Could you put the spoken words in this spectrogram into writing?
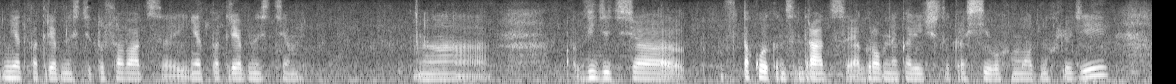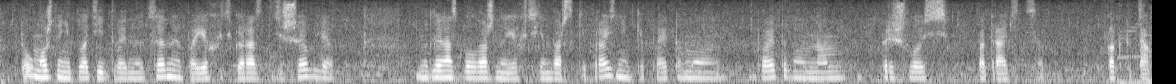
нет потребности тусоваться и нет потребности а, видеть а, в такой концентрации огромное количество красивых и модных людей, то можно не платить двойную цену и поехать гораздо дешевле. Но для нас было важно ехать в январские праздники, поэтому, поэтому нам пришлось потратиться. Как-то так.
